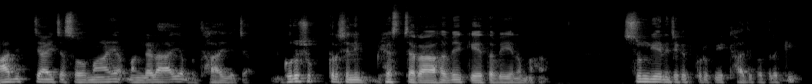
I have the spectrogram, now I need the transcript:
ఆదిత్యాయ చ సోమాయ మంగళాయ బుధాయ చ. గురుశుక్రశనిభ్యశ్చ రాహవే కేతవే నమ. శృంగేరి జగద్గురు పీఠాధిపతులకి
